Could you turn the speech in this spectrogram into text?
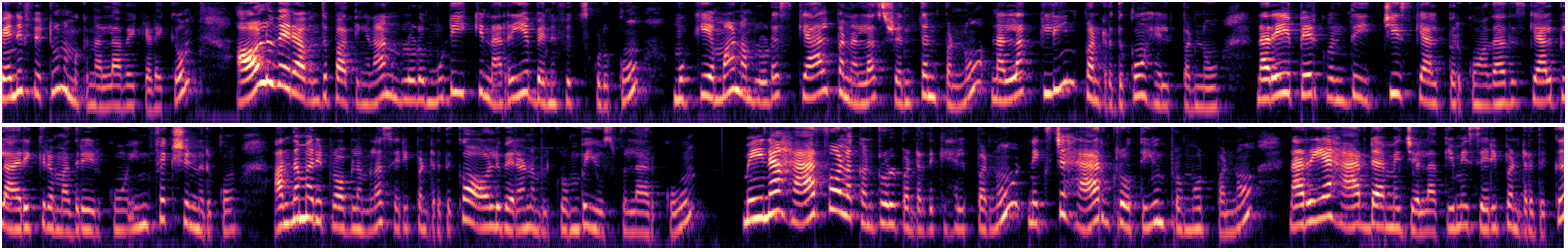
பெனிஃபிட்டும் நமக்கு நல்லாவே கிடைக்கும். ஆலுவேரா வந்து பார்த்தீங்கன்னா நம்மளோட முடிக்கு நிறைய பெனிஃபிட்ஸ் கொடுக்கும். முக்கியமாக நம்மளோட ஸ்கேல்ப்பை நல்லா ஸ்ட்ரென்தன் பண்ணும். நல்லா க்ளீன் பண்ணுறதுக்கும் ஹெல்ப் பண்ணும். நிறைய பேருக்கு வந்து இச்சி ஸ்கேல்ப் இருக்கும். அதாவது ஸ்கேல்ப்பில் அரிக்கிற மாதிரி இருக்கும். இன்ஃபெக்ஷன் இருக்கும். அந்த மாதிரி ப்ராப்ளம்லாம் சரி பண்ணுறதுக்கு ஆலுவேரா நம்மளுக்கு ரொம்ப யூஸ்ஃபுல்லாக இருக்கும். மெயினாக ஹேர் ஃபாலை கண்ட்ரோல் பண்ணுறதுக்கு ஹெல்ப் பண்ணும். நெக்ஸ்ட்டு ஹேர் க்ரோத்தையும் ப்ரொமோட் பண்ணும். நிறைய ஹேர் டேமேஜ் எல்லாத்தையுமே சரி பண்ணுறதுக்கு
